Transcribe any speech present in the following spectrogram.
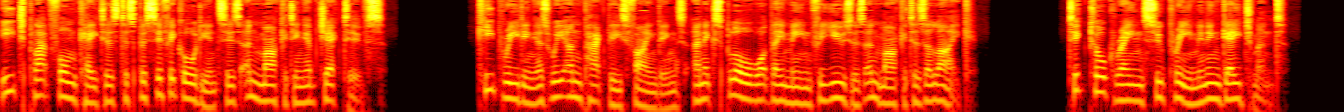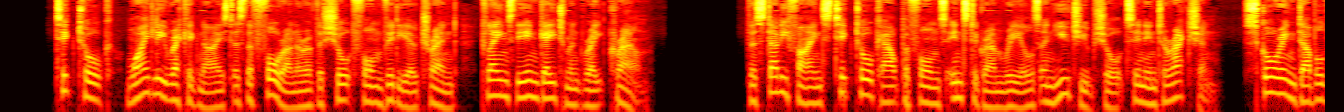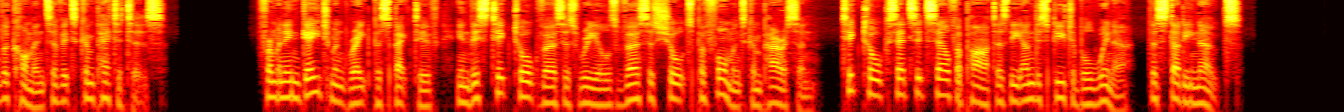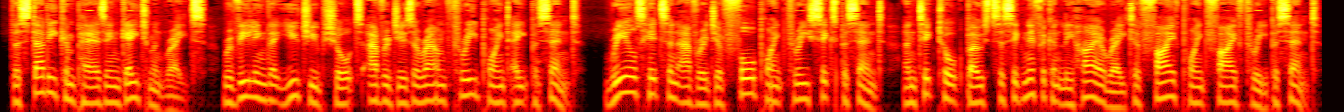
Each platform caters to specific audiences and marketing objectives. Keep reading as we unpack these findings and explore what they mean for users and marketers alike. TikTok reigns supreme in engagement. TikTok, widely recognized as the forerunner of the short form video trend, claims the engagement rate crown. The study finds TikTok outperforms Instagram Reels and YouTube Shorts in interaction, scoring double the comments of its competitors. From an engagement rate perspective, in this TikTok versus Reels versus Shorts performance comparison, TikTok sets itself apart as the undisputable winner, the study notes. The study compares engagement rates, revealing that YouTube Shorts averages around 3.8%, Reels hits an average of 4.36%, and TikTok boasts a significantly higher rate of 5.53%.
